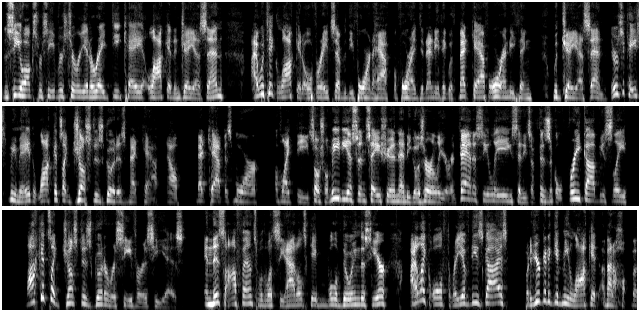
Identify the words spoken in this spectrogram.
The Seahawks receivers, to reiterate, DK, Lockett, and JSN. I would take Lockett over 874 and a half before I did anything with Metcalf or anything with JSN. There's a case to be made. Lockett's like just as good as Metcalf. Now, Metcalf is more of like the social media sensation, and he goes earlier in fantasy leagues, and he's a physical freak, obviously. Lockett's like just as good a receiver as he is. In this offense, with what Seattle's capable of doing this year, I like all three of these guys. But if you're going to give me Lockett about a, uh,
